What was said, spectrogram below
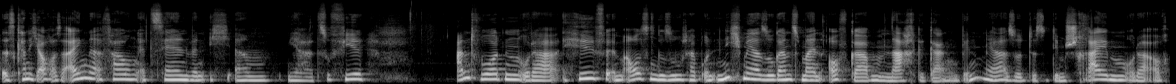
das kann ich auch aus eigener Erfahrung erzählen, wenn ich ähm, ja zu viel Antworten oder Hilfe im Außen gesucht habe und nicht mehr so ganz meinen Aufgaben nachgegangen bin, ja, also das, dem Schreiben oder auch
